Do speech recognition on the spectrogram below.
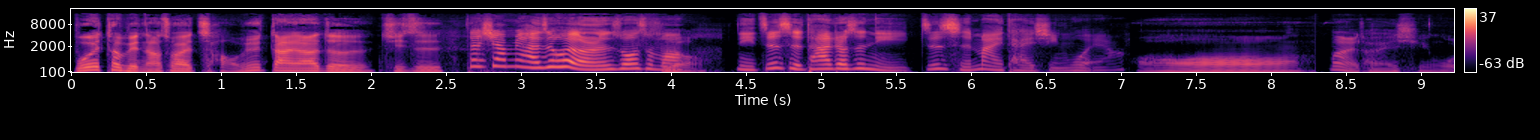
不会特别拿出来炒，因为大家的其实，但下面还是会有人说什么？哦你支持他，就是你支持卖台行为啊！哦，卖台行为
